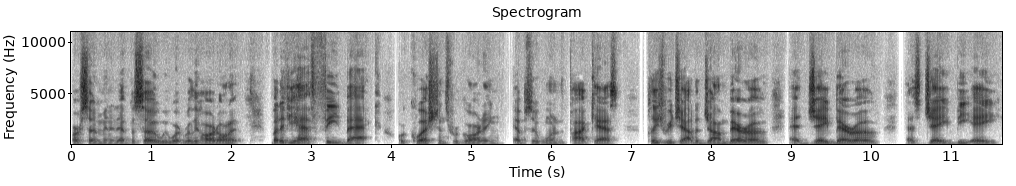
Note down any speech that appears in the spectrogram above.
or so minute episode. We worked really hard on it. But if you have feedback or questions regarding episode one of the podcast, please reach out to John Barrow at jbarrow, that's J B A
